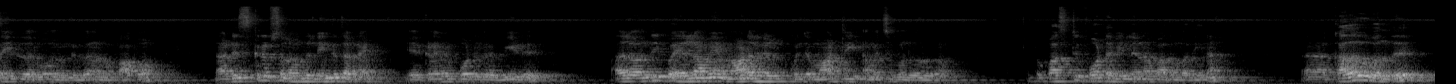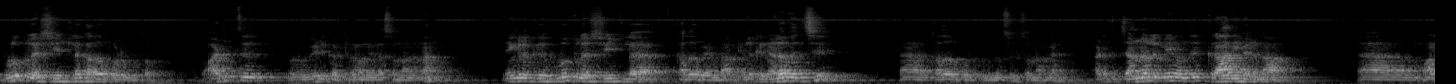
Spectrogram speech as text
செய்து தருவோம்ங்கிறத நம்ம பார்ப்போம். நான் டிஸ்கிரிப்ஷனில் வந்து லிங்க் தர்றேன். ஏற்கனவே போட்டிருக்கிற வீடு. அதில் வந்து இப்போ எல்லாமே மாடல்கள் கொஞ்சம் மாற்றி அமைச்சு கொண்டு வருகிறோம். இப்போ ஃபஸ்ட்டு போட்ட வீட்டில் என்ன பார்த்தோம் பார்த்தீங்கன்னா கதவு வந்து ப்ளூ கலர் ஷீட்டில் கதவு போட்டு கொடுத்தோம். அடுத்து வீடு கட்டுறவங்க என்ன சொன்னாங்கன்னா எங்களுக்கு ப்ளூ கலர் ஷீட்டில் கதவு வேண்டாம். எங்களுக்கு நில வச்சு கதவு போட்டு கொடுங்கன்னு சொல்லி சொன்னாங்க. அடுத்து ஜன்னலுமே வந்து கிராதி வேண்டாம். மர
